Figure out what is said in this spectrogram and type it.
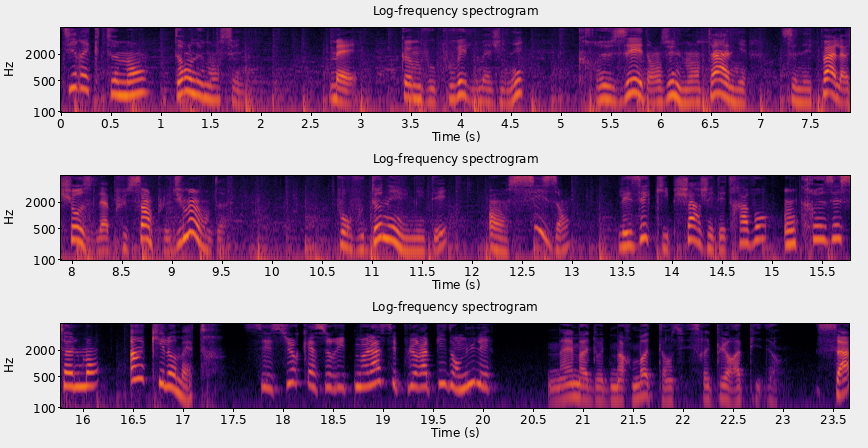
directement dans le Mont-Cenis. Mais, comme vous pouvez l'imaginer, creuser dans une montagne, ce n'est pas la chose la plus simple du monde. Pour vous donner une idée, en six ans, les équipes chargées des travaux ont creusé seulement un kilomètre. C'est sûr qu'à ce rythme-là, c'est plus rapide en mulet. Même à dos de marmotte, hein, ce serait plus rapide. Ça,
